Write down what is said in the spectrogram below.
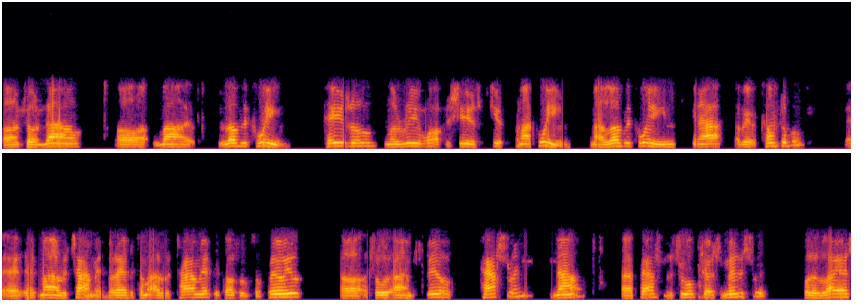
Uh, so now, uh, my lovely queen, Hazel Marie Walker, she is my queen, my lovely queen, and I are very comfortable at, at my retirement, but I had to come out of retirement because of some failures. Uh, so I'm still pastoring now uh, pastor the True Church Ministry for the last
